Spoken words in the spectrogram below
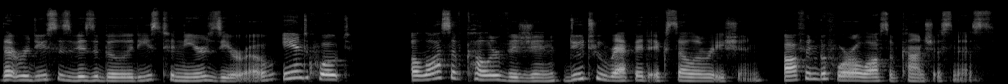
that reduces visibilities to near zero, and, quote, a loss of color vision due to rapid acceleration, often before a loss of consciousness.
